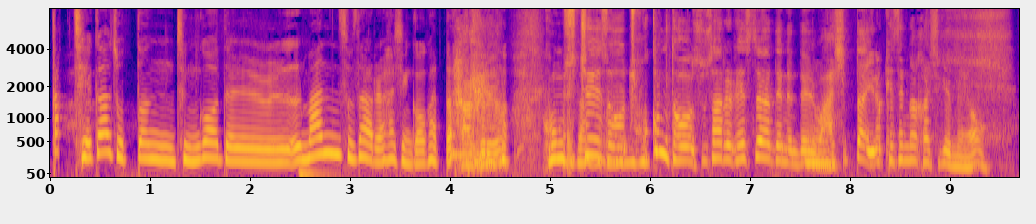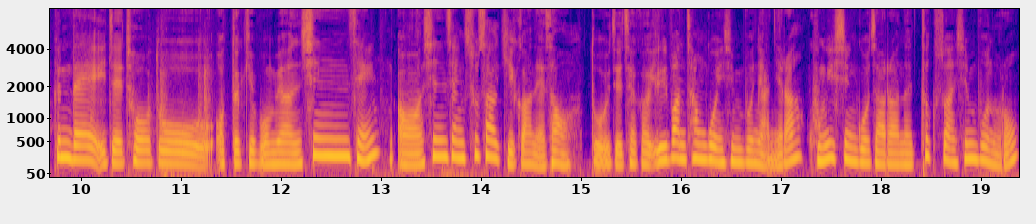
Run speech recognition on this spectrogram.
딱 제가 줬던 증거들만 수사를 하신 것 같더라고요. 아 그래요? 공수처에서 조금 더 수사를 했어야 되는데 음. 아쉽다 이렇게 생각하시겠네요. 근데 이제 저도 어떻게 보면 신생 어 신생 수사 기관에서 또 이제 제가 일반 참고인 신분이 아니라 공익 신고자라는 특수한 신분으로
